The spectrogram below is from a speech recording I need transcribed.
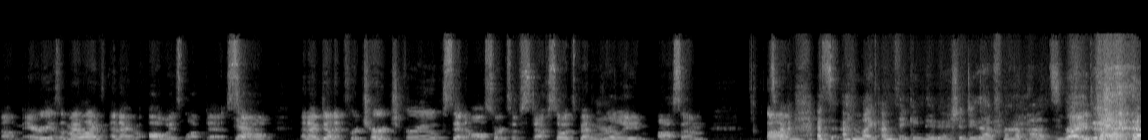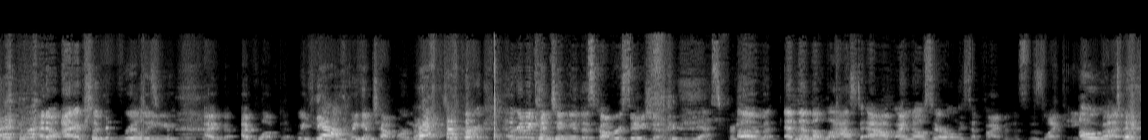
um, areas of my life, and I've always loved it. So, Yeah. and I've done it for church groups and all sorts of stuff. So it's been Yeah. really awesome. Um, I'm like, I'm thinking maybe I should do that for our pods. right? I know. I actually really, I, I've loved it. We can, Yeah. we can chat more about it too. We're, we're going to continue this conversation. yes, for sure. Um, and then the last app, I know Sarah only said five, and this is like eight. Oh, but.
